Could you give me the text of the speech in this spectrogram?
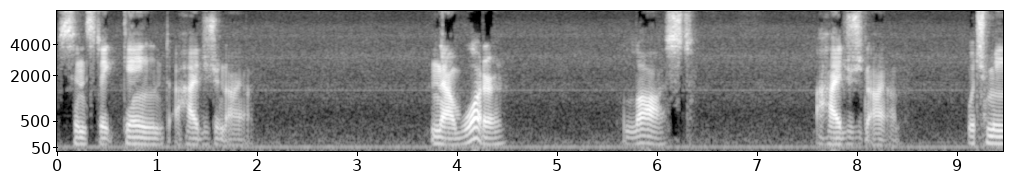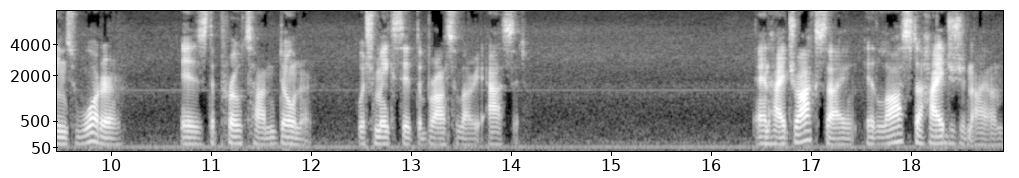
since it gained a hydrogen ion. Now water lost a hydrogen ion, which means water is the proton donor, which makes it the Bronsted-Lowry acid. And hydroxide, it lost a hydrogen ion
